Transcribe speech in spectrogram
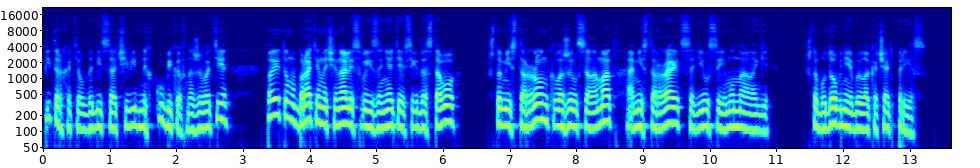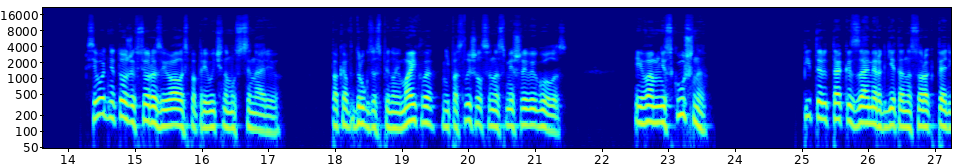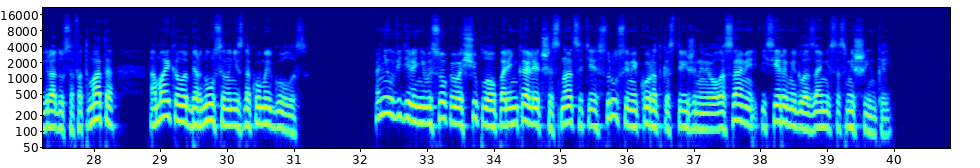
Питер хотел добиться очевидных кубиков на животе, поэтому братья начинали свои занятия всегда с того, что мистер Ронг ложился на мат, а мистер Райт садился ему на ноги, чтобы удобнее было качать пресс. Сегодня тоже все развивалось по привычному сценарию, пока вдруг за спиной Майкла не послышался насмешливый голос. «И вам не скучно?» Питер так и замер где-то на 45 градусов от мата, а Майкл обернулся на незнакомый голос. Они увидели невысокого щуплого паренька лет 16 с русыми коротко стриженными волосами и серыми глазами со смешинкой.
